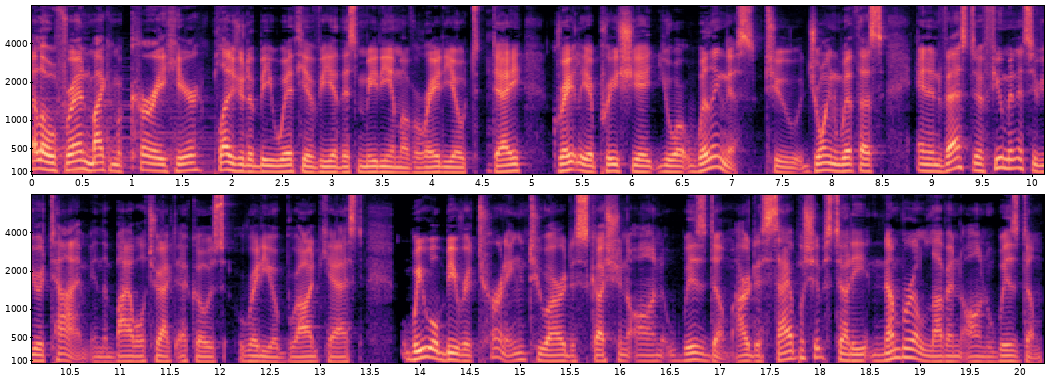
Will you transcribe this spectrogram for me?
Hello, friend. Mike McCurry here. Pleasure to be with you via this medium of radio today. Greatly appreciate your willingness to join with us and invest a few minutes of your time in the Bible Tract Echoes radio broadcast. We will be returning to our discussion on wisdom, our discipleship study number 11 on wisdom.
